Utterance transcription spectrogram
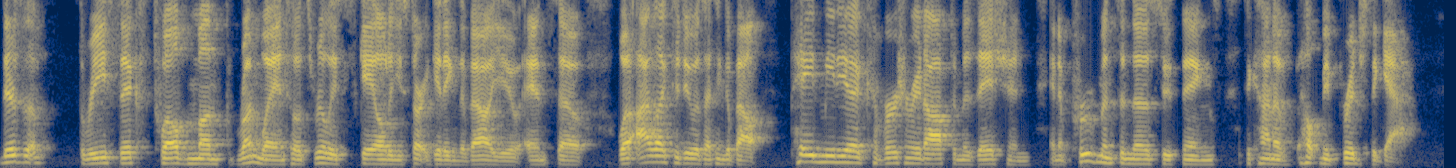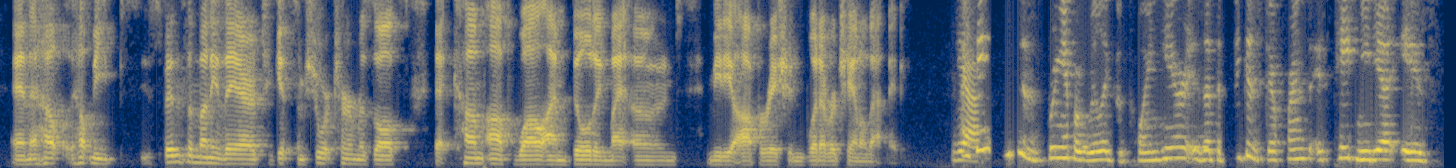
there's a three, six, 12 month runway until it's really scaled and you start getting the value. And so, what I like to do is I think about paid media conversion rate optimization and improvements in those two things to kind of help me bridge the gap and help help me spend some money there to get some short-term results that come up while I'm building my own media operation, whatever channel that may be. Yeah. I think this is bringing up a really good point here is that the biggest difference is paid media is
